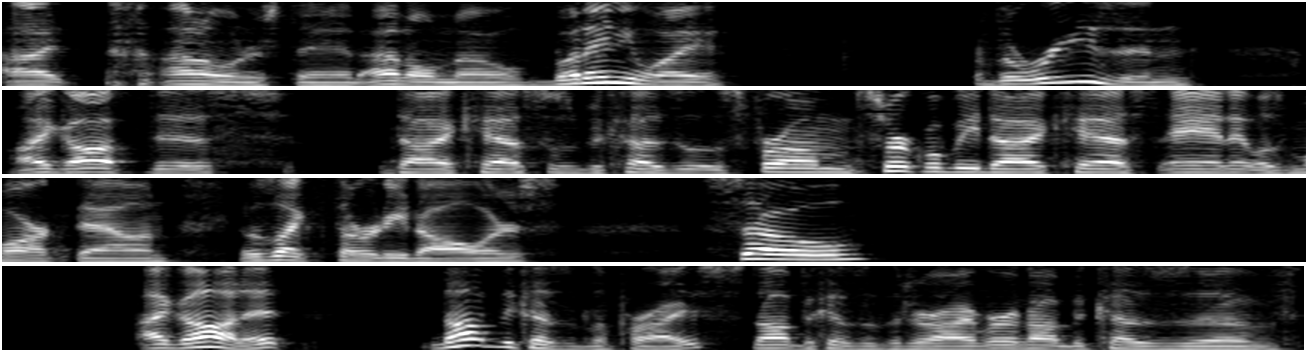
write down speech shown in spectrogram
I I don't understand. I don't know. But anyway, the reason I got this diecast was because it was from Circle B Diecast and it was marked down. It was like $30. So I got it. Not because of the price, not because of the driver, not because of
